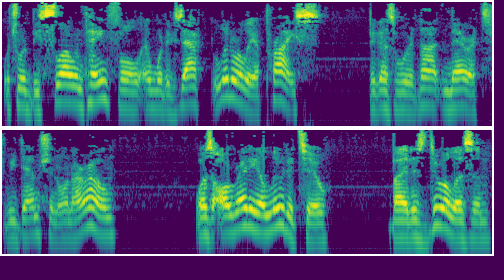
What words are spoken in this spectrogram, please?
which would be slow and painful and would exact literally a price because we would not merit redemption on our own, was already alluded to by this dualism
